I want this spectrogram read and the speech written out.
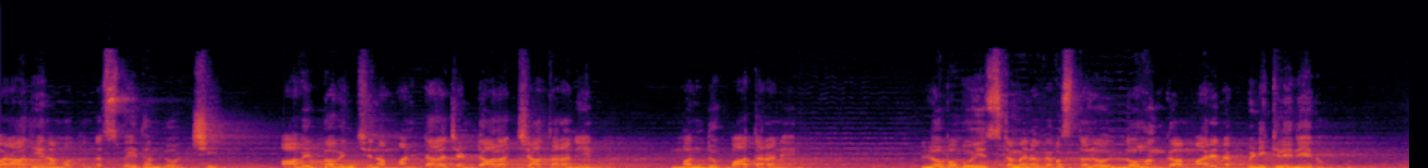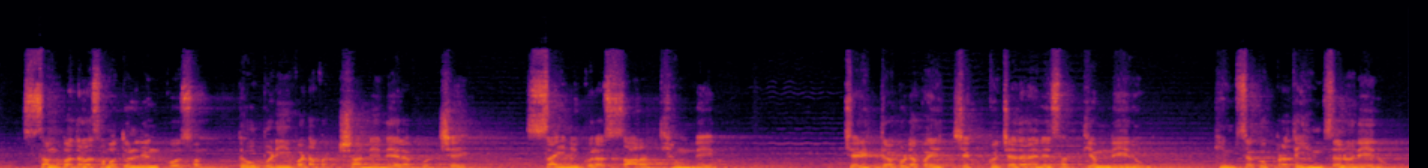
పరాధీనమవుతున్న స్వేదంలోంచి ఆవిర్భవించిన మంటల జెండాల జాతర నేను మందు పాతర నేను. లోపభూయిష్టమైన వ్యవస్థలో లోహంగా మారిన పిడికిలి నేను. సంపదల సమతుల్యం కోసం దోపిడీ వటపక్షాన్ని నేలకూర్చే సైనికుల సారథ్యం నేను. చరిత్రపుటపై చెక్కు చెదరని సత్యం నేను. హింసకు ప్రతిహింసను నేను.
